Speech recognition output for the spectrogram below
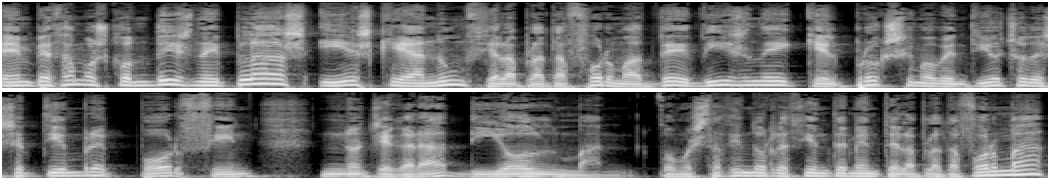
Empezamos con Disney Plus y es que anuncia la plataforma de Disney que el próximo 28 de septiembre por fin nos llegará The Old Man. Como está haciendo recientemente la plataforma,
